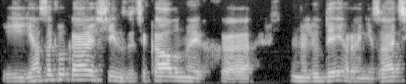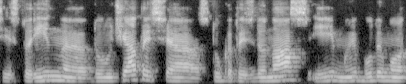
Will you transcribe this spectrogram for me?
і я закликаю всіх зацікавлених е, людей, організацій, сторін е, долучатися, стукатись до нас, і ми будемо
